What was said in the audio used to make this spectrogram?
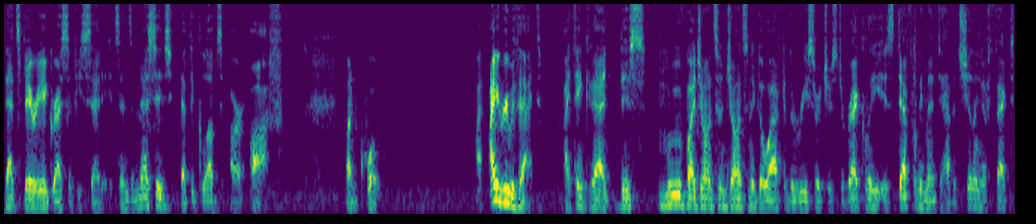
that's very aggressive, he said. It sends a message that the gloves are off. Unquote. I, I agree with that. I think that this move by Johnson Johnson to go after the researchers directly is definitely meant to have a chilling effect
